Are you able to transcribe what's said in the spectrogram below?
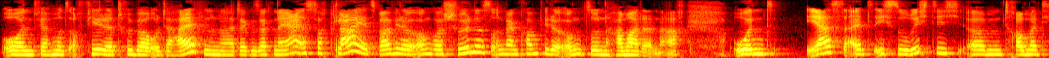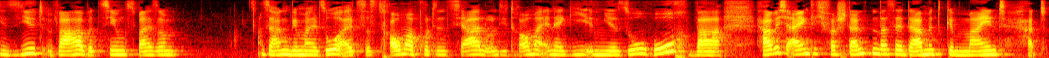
Und wir haben uns auch viel darüber unterhalten. Und dann hat er gesagt, naja, ist doch klar, jetzt war wieder irgendwas Schönes und dann kommt wieder irgend so ein Hammer danach. Und erst als ich so richtig ähm, traumatisiert war, beziehungsweise sagen wir mal so, als das Traumapotenzial und die Traumaenergie in mir so hoch war, habe ich eigentlich verstanden, was er damit gemeint hat.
